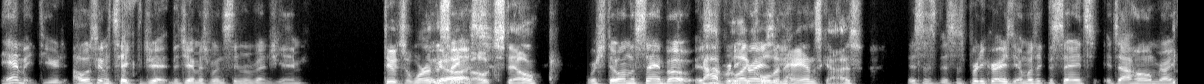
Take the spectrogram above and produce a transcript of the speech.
Damn it, dude. I was gonna take the J- the Jameis Winston revenge game. Dude, so we're in the same us. boat still. We're still in the same boat. This God, we're like crazy. holding hands, guys. This is this is pretty crazy. I'm gonna take the Saints. It's at home, right?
